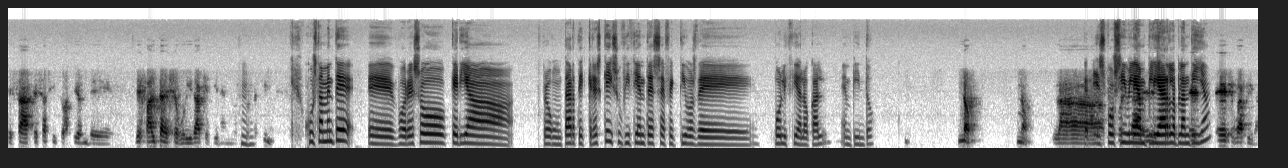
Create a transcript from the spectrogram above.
esa, esa situación de, falta de seguridad que tienen nuestros vecinos. Justamente eh, por eso quería preguntarte, ¿crees que hay suficientes efectivos de policía local en Pinto? No, no. ¿Es posible ampliar la plantilla? Es, rápida.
